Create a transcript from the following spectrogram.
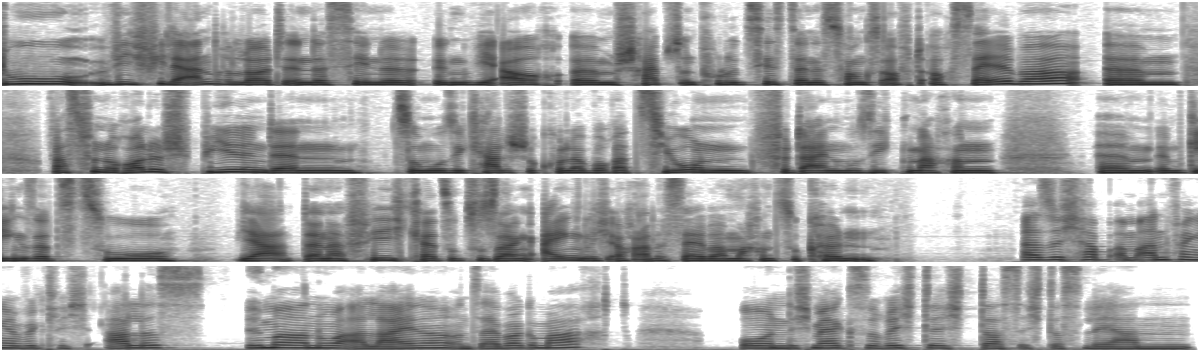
du, wie viele andere Leute in der Szene irgendwie auch, ähm, schreibst und produzierst deine Songs oft auch selber. Ähm, was für eine Rolle spielen denn so musikalische Kollaborationen für dein Musikmachen ähm, im Gegensatz zu ja, deiner Fähigkeit sozusagen eigentlich auch alles selber machen zu können? Also ich habe am Anfang ja wirklich alles immer nur alleine und selber gemacht. Und ich merke so richtig, dass ich das Lernen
